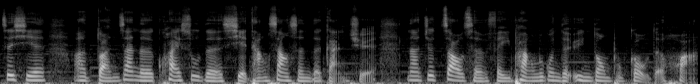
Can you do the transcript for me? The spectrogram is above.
这些啊、短暂的快速的血糖上升的感觉，那就造成肥胖。如果你的运动不够的话，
